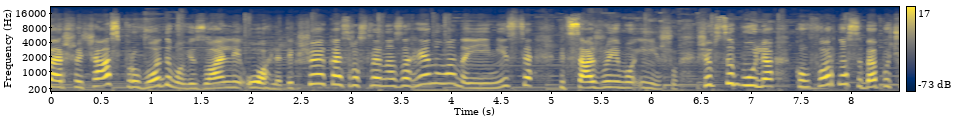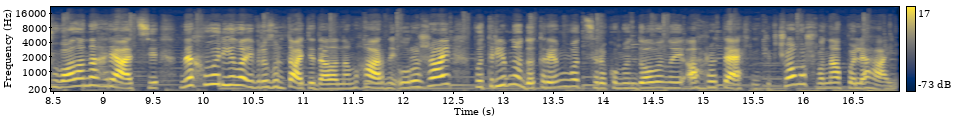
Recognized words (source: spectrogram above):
перший час проводимо візуальний огляд. Якщо якась рослина загинула, на її місце підсаджуємо іншу, щоб цибуля комфортно себе почувала на грядці, не хворіла і в результаті дала нам гарний урожай. Потрібно дотримуватися рекомендованої агротехніки. В чому ж вона полягає?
